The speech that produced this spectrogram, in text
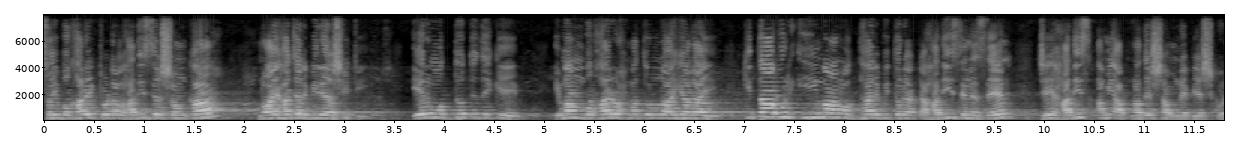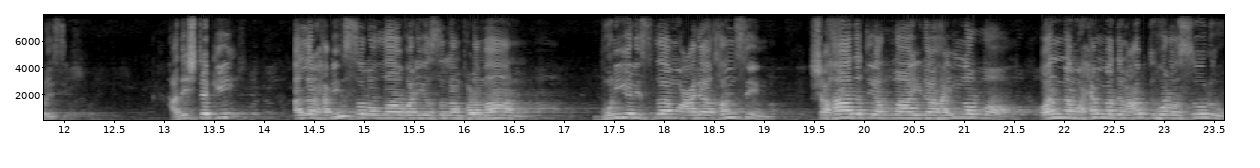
সহি বুখারীর টোটাল হাদিসের সংখ্যা নয় হাজার বিরাশিটি। এর মধ্য থেকে ইমাম বুখারী রহমাতুল্লাহ আলাই কিতাবুল ইমান অধ্যায়ের ভিতরে একটা হাদিস এনেছেন, যে হাদিস আমি আপনাদের সামনে পেশ করেছি। হাদিসটা কি? আল্লাহর হাবিব ওয়াসাল্লাম ফরমান, বুনিয়াল ইসলাম আলা খামসিন, শাহাদাতি আল্লাহ ইলাহা ইল্লাল্লাহ, ওয়া আন্না মুহাম্মাদান আবদুহু ওয়া রাসূলুহু,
